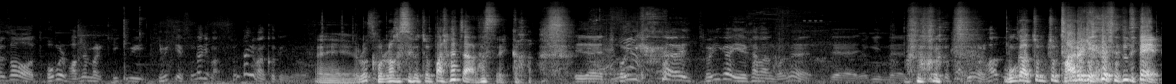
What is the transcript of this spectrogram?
올라오면서 도움을 받을 만 기, 기, 기믹게 생각이 많, 상당히 많거든요. 예 이렇게 올라갔으면 좀 빨랐지 않았을까 이제 저희가 저희가 예상한 거는 이제 여기 있는 구경을 하고 뭔가 좀, 좀 다르긴 했는데,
